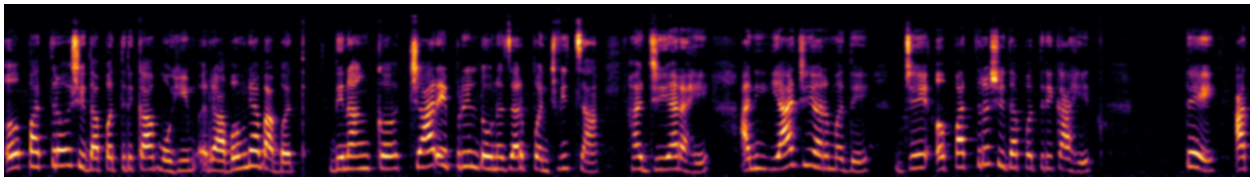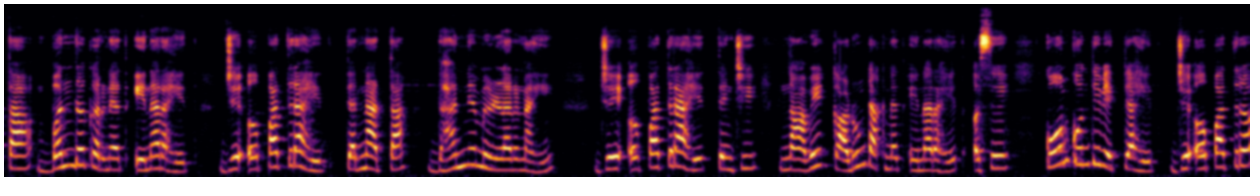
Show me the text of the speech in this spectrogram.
अपात्र शिधापत्रिका मोहीम राबवण्याबाबत दिनांक चार एप्रिल दोन हजार पंचवीसचा हा जी आर आहे. आणि या जी आरमध्ये जे अपात्र शिधापत्रिका आहेत ते आता बंद करण्यात येणार आहेत. जे अपात्र आहेत त्यांना आता धान्य मिळणार नाही. जे अपात्र आहेत त्यांची नावे काढून टाकण्यात येणार आहेत असे कोणकोणती व्यक्ती आहेत जे अपात्र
